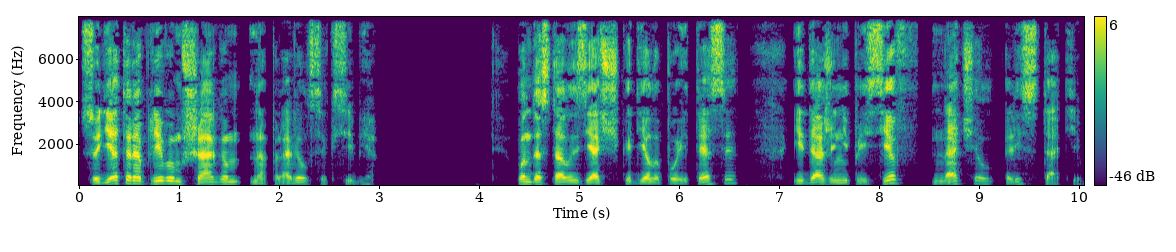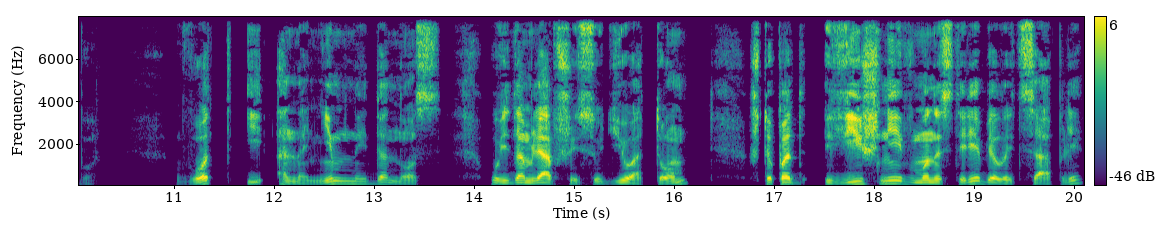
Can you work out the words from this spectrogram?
Судья торопливым шагом направился к себе. Он достал из ящика дело поэтессы и, даже не присев, начал листать его. Вот и анонимный донос, уведомлявший судью о том, что под вишней в монастыре Белой Цапли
